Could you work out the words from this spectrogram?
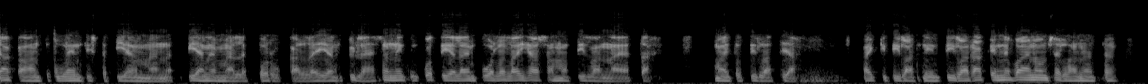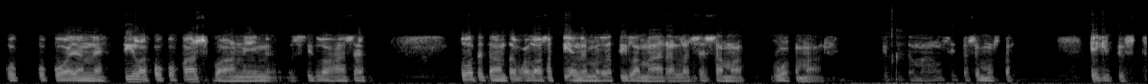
jakaantuu entistä pienemmän, pienemmälle porukalle. Ja kyllähän se on niin kuin kotieläinpuolella ihan sama tilanne, että maitotilat ja kaikki tilat, niin tilarakenne vain on sellainen, että koko ajan ne tilakoko kasvaa, niin silloinhan se tuotetaan tavallaan pienemmällä tilamäärällä se sama ruokamäärä. Tämä on sitä semmoista kehitystä.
